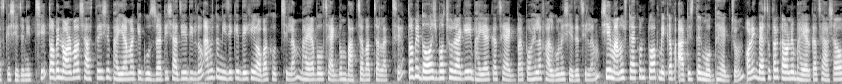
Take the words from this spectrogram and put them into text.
আজকে সেজে নিচ্ছি। তবে নর্মাল সাজতে এসে ভাইয়া আমাকে গুজরাটি সাজিয়ে দিল। আমি তো নিজেকে দেখেই অবাক হচ্ছিলাম। ভাইয়া বলছে, একদম বাচ্চা বাচ্চা লাগছে। তবে দশ বছর আগে ভাইয়ার কাছে একবার পহেলা ফাল্গুনে সেজেছিলাম। সেই মানুষটা এখন টপ মেকআপ আর্টিস্টদের মধ্যে একজন। অনেক ব্যস্ততার কারণে ভাইয়ার কাছে আসাও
